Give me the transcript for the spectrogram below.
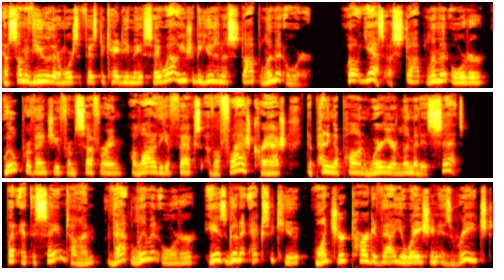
Now, some of you that are more sophisticated, you may say, well, you should be using a stop limit order. Well, yes, a stop limit order will prevent you from suffering a lot of the effects of a flash crash depending upon where your limit is set. But at the same time, that limit order is going to execute once your target valuation is reached.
